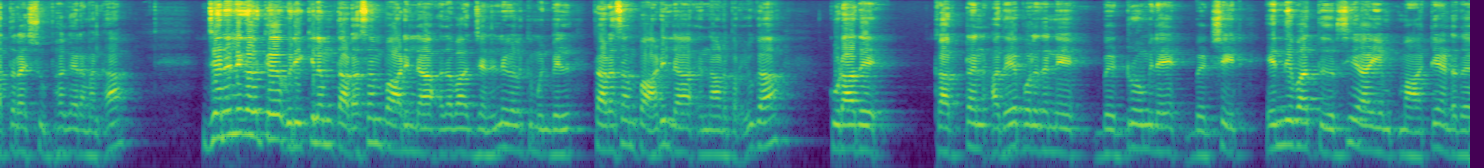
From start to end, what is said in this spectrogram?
അത്ര ശുഭകരമല്ല. ജനലുകൾക്ക് ഒരിക്കലും തടസ്സം പാടില്ല അഥവാ ജനലുകൾക്ക് മുൻപിൽ തടസ്സം പാടില്ല എന്നാണ് പറയുക. കൂടാതെ കർട്ടൻ അതേപോലെ തന്നെ ബെഡ്റൂമിലെ ബെഡ്ഷീറ്റ് എന്നിവ തീർച്ചയായും മാറ്റേണ്ടത്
